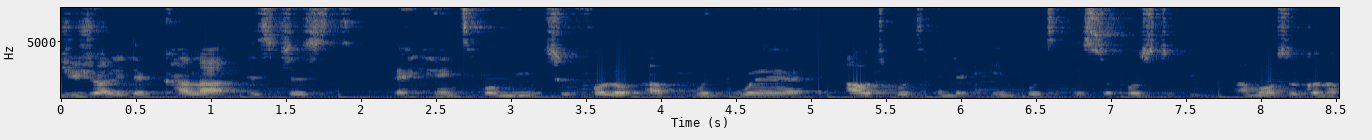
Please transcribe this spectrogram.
Usually the color is just a hint for me to follow up with where output and the input is supposed to be. I'm also going to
